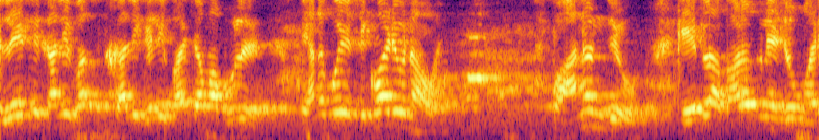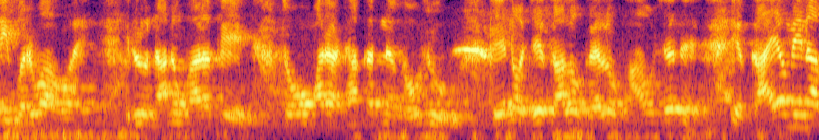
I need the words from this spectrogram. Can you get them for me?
એટલે ખાલી ખાલી ગેલી ભાષામાં બોલે એને કોઈ શીખવાડ્યું ના હોય. તો આનંદ જેવો કે એટલા બાળકને જો મારી પરવા હોય, એટલું નાનું બાળકે તો હું મારા ઠાકરને કહું છું કે એનો જે કાલો કહેલો ભાવ છે ને, એ કાયમ એના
